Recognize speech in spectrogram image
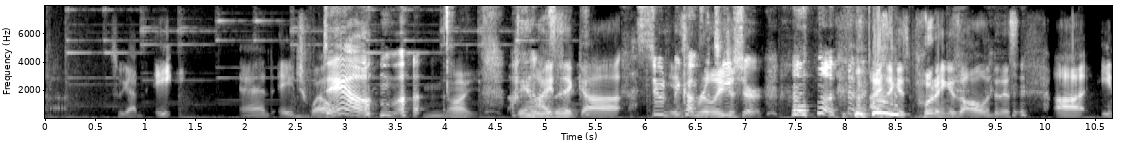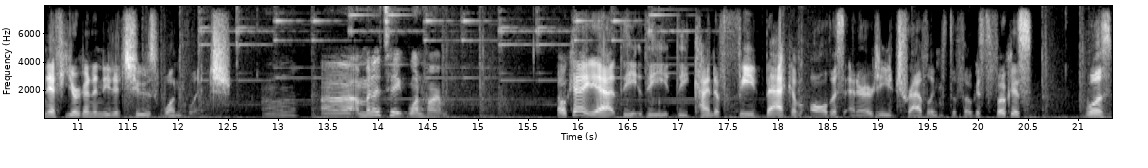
Uh, so we got an eight and a twelve. Damn, Nice. Damn, Isaac, Isaac. uh, student It's becomes really a just- teacher. Isaac is putting his all into this. Uh, Enif, you're gonna need to choose one glitch. Uh, uh, I'm gonna take one harm. Okay, yeah, the, the, the kind of feedback of all this energy traveling to the focus. The focus was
